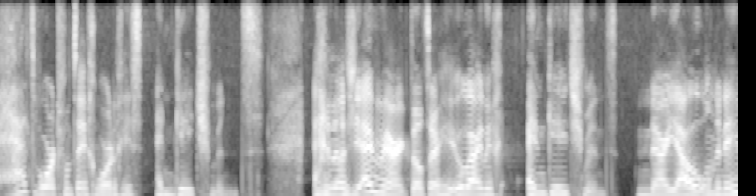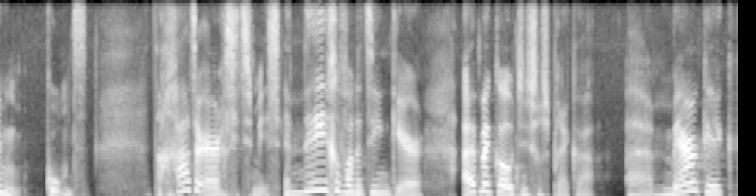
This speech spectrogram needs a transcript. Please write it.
het woord van tegenwoordig is engagement. En als jij merkt dat er heel weinig engagement naar jouw onderneming komt, dan gaat er ergens iets mis. En 9 van de 10 keer uit mijn coachingsgesprekken uh, merk ik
